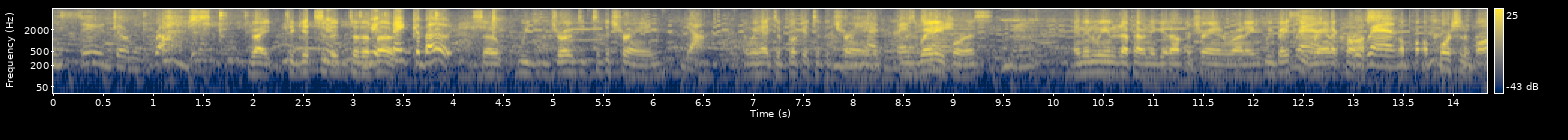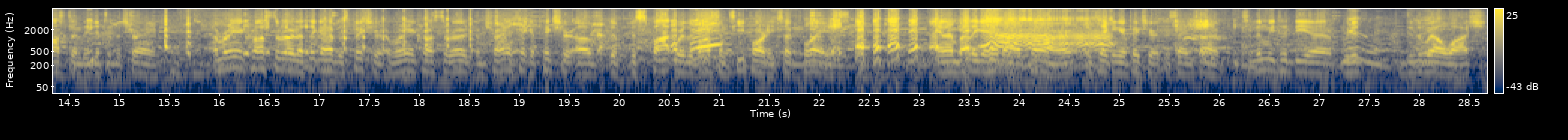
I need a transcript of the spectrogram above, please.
ensued the rush Right to get to the to the get, boat. make the boat. So we drove to, to the train, Yeah. and we had to book it to the train. It was waiting train. for us, hmm and then we ended up having to get off the train and running. We basically Ran. ran, across ran. A, a portion of Boston to get to the train. I'm running across the road. I think I have this picture. I'm running across the road. I'm trying to take a picture of the, the spot where the Boston Tea Party took place, and I'm about to get hit by a car and taking a picture at the same time. So then we did the uh, we did, did the whale watch,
